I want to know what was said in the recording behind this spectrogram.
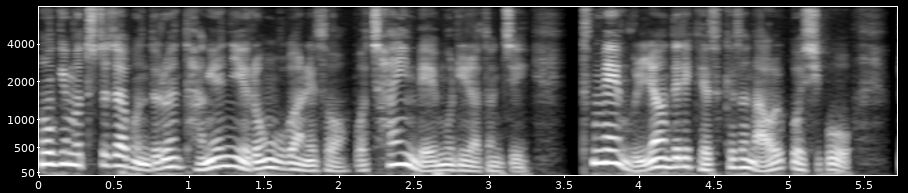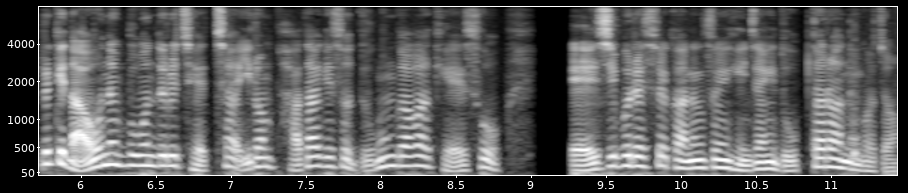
소규모 투자자분들은 당연히 이런 구간에서 뭐 차익 매물이라든지 투매 물량들이 계속해서 나올 것이고 그렇게 나오는 부분들을 재차 이런 바닥에서 누군가가 계속 매집을 했을 가능성이 굉장히 높다라는 거죠.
